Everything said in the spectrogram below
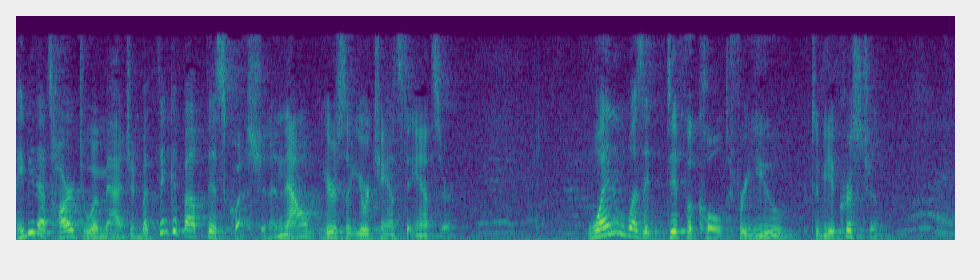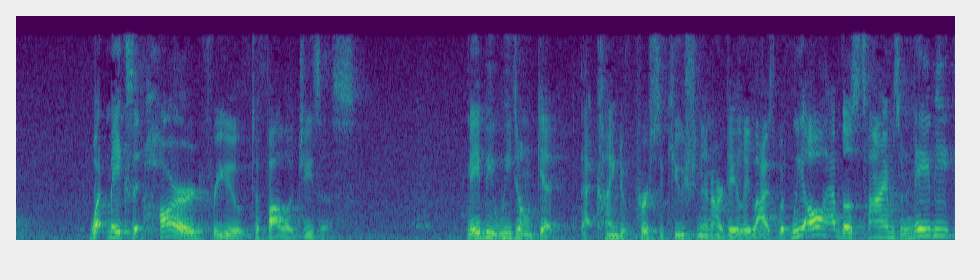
Maybe that's hard to imagine, but think about this question. And now here's your chance to answer. When was it difficult for you to be a Christian? What makes it hard for you to follow Jesus? Maybe we don't get that kind of persecution in our daily lives, but we all have those times when maybe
